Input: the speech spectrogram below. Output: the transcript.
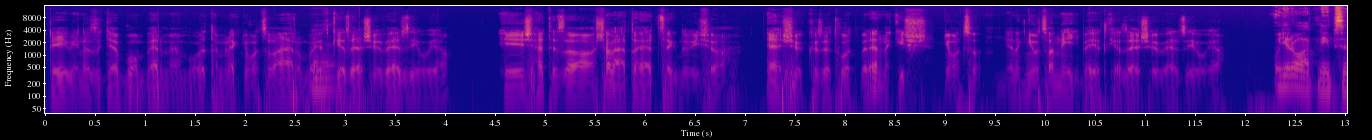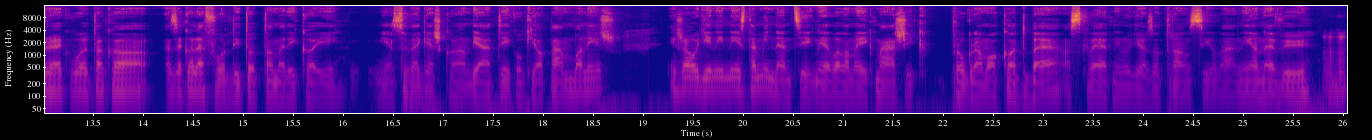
révén, az ugye a Bomberman volt, aminek 83-ban jött ki az első verziója. És hát ez a Saláta hercegnő is a elsők között volt, mert ennek is 80, ennek 84-ben jött ki az első verziója. Ugye rohadt népszerűek voltak a, ezek a lefordított amerikai ilyen szöveges kalandjátékok Japánban is, és ahogy én így néztem, minden cégnél valamelyik másik program akadt be, a Square-nél ugye az a Transylvania nevű, Uh-huh.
